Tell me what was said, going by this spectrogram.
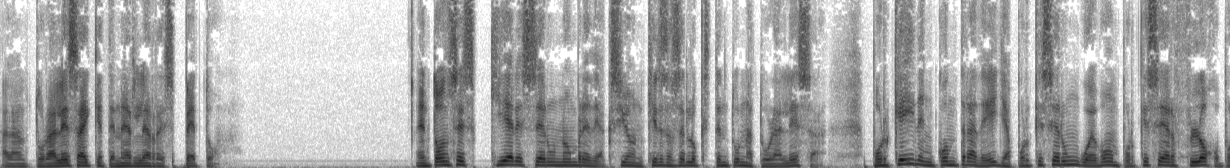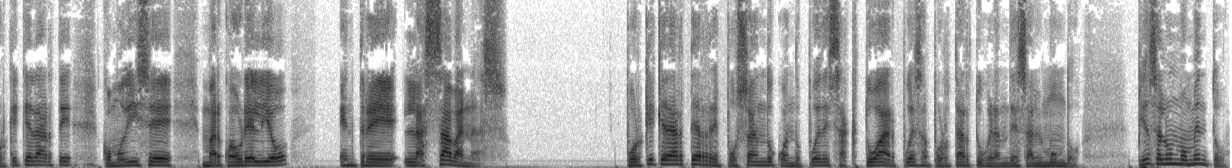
a la naturaleza hay que tenerle respeto. Entonces quieres ser un hombre de acción, quieres hacer lo que esté en tu naturaleza. ¿Por qué ir en contra de ella? ¿Por qué ser un huevón? ¿Por qué ser flojo? ¿Por qué quedarte, como dice Marco Aurelio, entre las sábanas? ¿Por qué quedarte reposando cuando puedes actuar, puedes aportar tu grandeza al mundo? Piénsalo un momento.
